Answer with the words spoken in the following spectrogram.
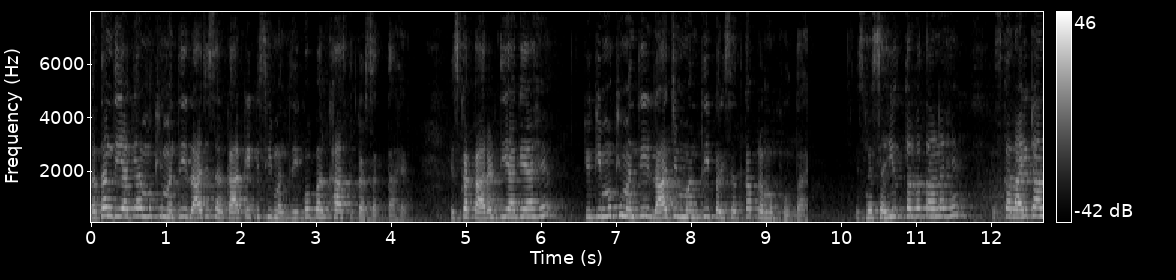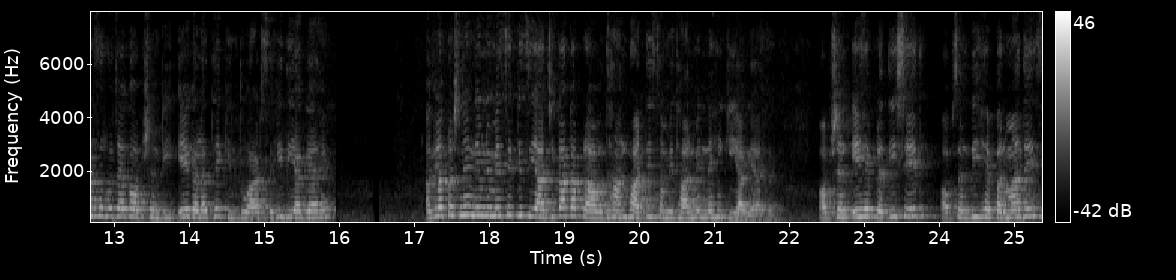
कथन दिया गया है, मुख्यमंत्री राज्य सरकार के किसी मंत्री को बर्खास्त कर सकता है। इसका कारण दिया गया है क्योंकि मुख्यमंत्री राज्य मंत्री परिषद का प्रमुख होता है। इसमें सही उत्तर बताना है। इसका राइट आंसर हो जाएगा ऑप्शन डी ए गलत है, किंतु आठ सही दिया गया है। अगला प्रश्न है, निम्न में से किस याचिका का प्रावधान भारतीय संविधान में नहीं किया गया है। ऑप्शन ए है प्रतिषेध ऑप्शन बी है परमादेश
